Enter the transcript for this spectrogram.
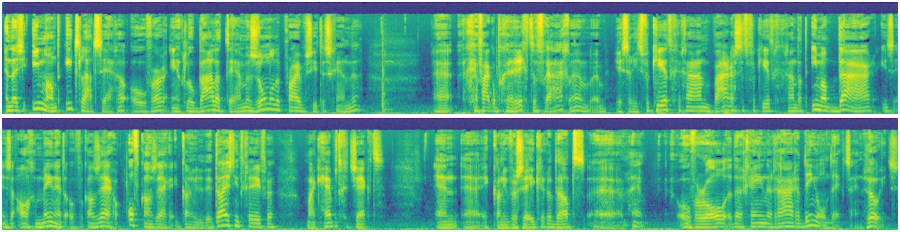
En dat je iemand iets laat zeggen over, in globale termen... zonder de privacy te schenden... Uh, vaak op gerichte vraag. is er iets verkeerd gegaan? Waar is het verkeerd gegaan? Dat iemand daar iets in zijn algemeenheid over kan zeggen. Of kan zeggen, ik kan u de details niet geven... maar ik heb het gecheckt. En uh, ik kan u verzekeren dat uh, overal er geen rare dingen ontdekt zijn. Zoiets.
